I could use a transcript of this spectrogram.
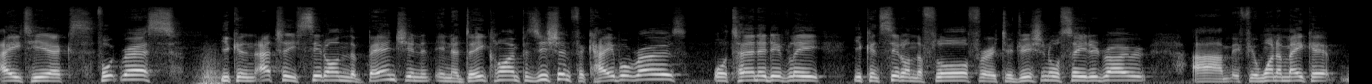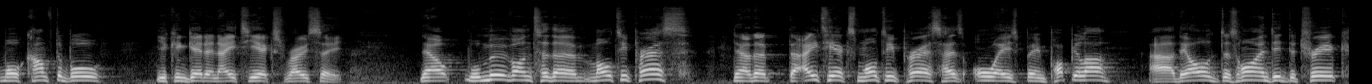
ATX footrests. You can actually sit on the bench in, in a decline position for cable rows. Alternatively, you can sit on the floor for a traditional seated row. Um, if you want to make it more comfortable, you can get an ATX row seat. Now we'll move on to the multi-press. Now the, the ATX multi-press has always been popular. Uh, the old design did the trick.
